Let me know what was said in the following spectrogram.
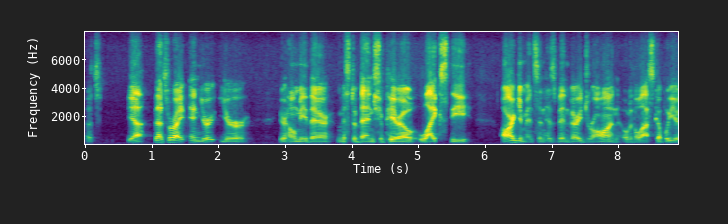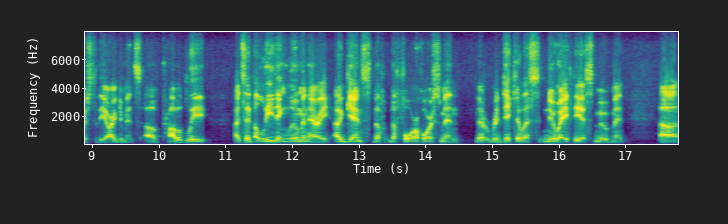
That's yeah, that's right. And your your your homie there, Mr. Ben Shapiro, likes the arguments and has been very drawn over the last couple years to the arguments of probably, I'd say, the leading luminary against the the four horsemen, the ridiculous new atheist movement. Uh,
